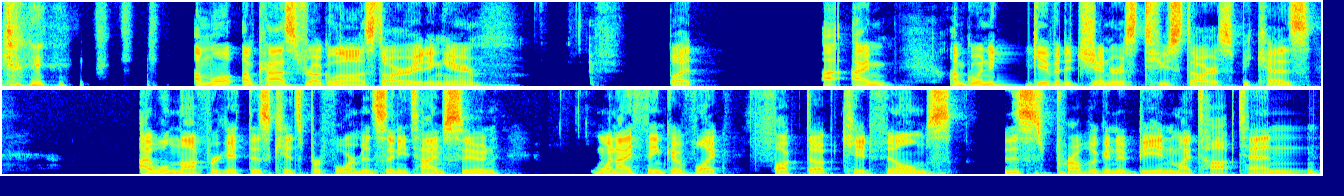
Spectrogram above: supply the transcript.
I'm lo- I'm kind of struggling on a star rating here, but I, I'm I'm going to give it a generous two stars because I will not forget this kid's performance anytime soon. When I think of like fucked up kid films, this is probably going to be in my top 10,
